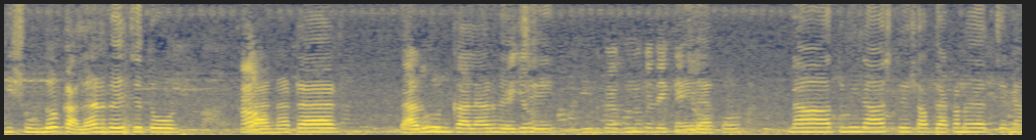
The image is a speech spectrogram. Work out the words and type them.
কি সুন্দর কালার হয়েছে তোর। রান্নাটার দারুণ কালার হয়েছে। দেখি দেখো। না তুমি না আসলে সব দেখানো যাচ্ছে না।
